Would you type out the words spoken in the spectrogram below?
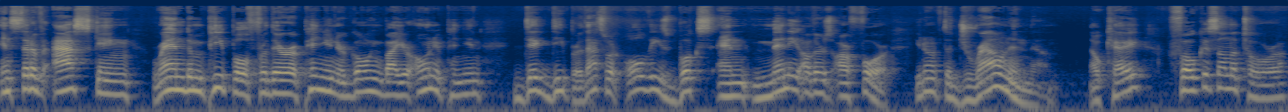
Instead of asking random people for their opinion or going by your own opinion, dig deeper. That's what all these books and many others are for. You don't have to drown in them, okay? Focus on the Torah,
